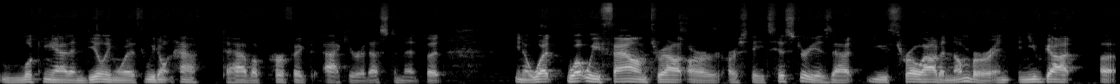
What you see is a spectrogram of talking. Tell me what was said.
looking at and dealing with, we don't have to have a perfect, accurate estimate. But you know what what we found throughout our, our state's history is that you throw out a number and, and you've got uh,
